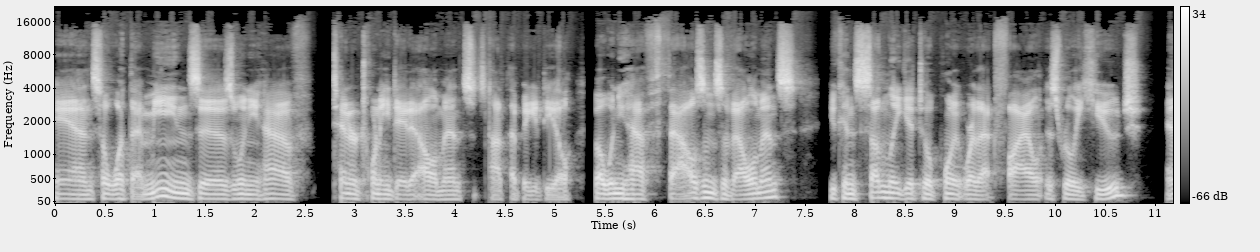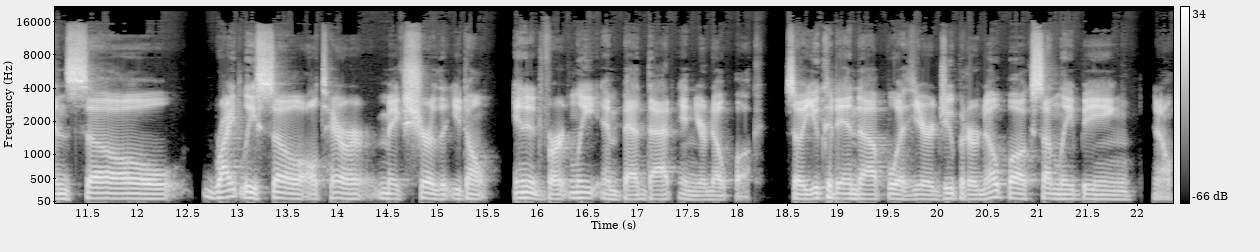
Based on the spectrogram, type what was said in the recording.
And so, what that means is when you have 10 or 20 data elements, it's not that big a deal. But when you have thousands of elements, you can suddenly get to a point where that file is really huge. And so, rightly so, Altair makes sure that you don't inadvertently embed that in your notebook. So you could end up with your Jupyter notebook suddenly being, you know,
